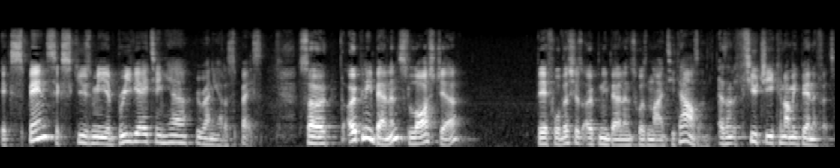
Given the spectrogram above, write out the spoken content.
expense. Excuse me, abbreviating here, we're running out of space. So the opening balance last year, therefore this year's opening balance was 90,000 as a future economic benefit.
